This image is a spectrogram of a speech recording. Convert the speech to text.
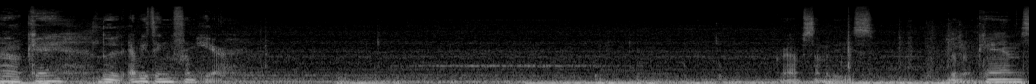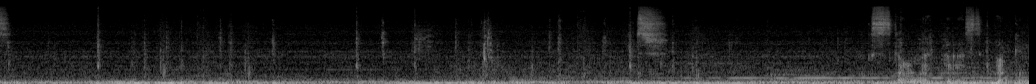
Okay, looted everything from here. Grab some of these aluminum cans. Skull that plastic pumpkin.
